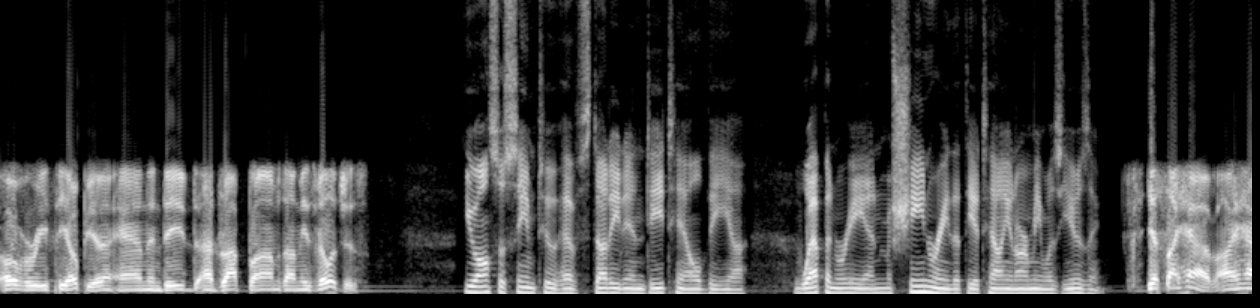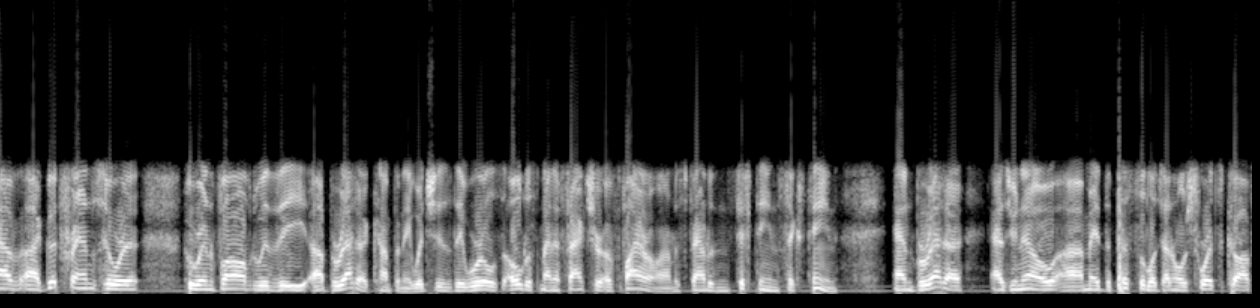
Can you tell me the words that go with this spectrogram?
over Ethiopia and indeed uh, dropped bombs on these villages. You also seem to have studied in detail the uh, weaponry and machinery that the Italian army was using. Yes, I have. I have uh, good friends who were who were involved with the uh, Beretta Company, which is the world's oldest manufacturer of firearms, founded in 1516. And Beretta, as you know, uh, made the pistol that General Schwarzkopf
